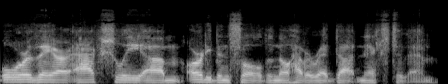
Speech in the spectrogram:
or they are actually um, already been sold and they'll have a red dot next to them.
